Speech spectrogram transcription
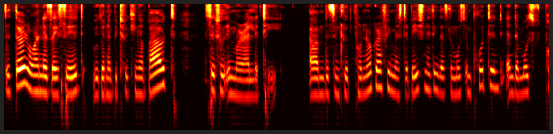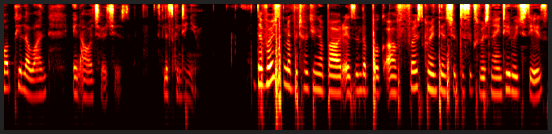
The third one, as I said, we're gonna be talking about sexual immorality. Um, this includes pornography, masturbation. I think that's the most important and the most popular one in our churches. Let's continue. The verse I'm going to be talking about is in the book of First Corinthians chapter 6 verse 19 which says,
